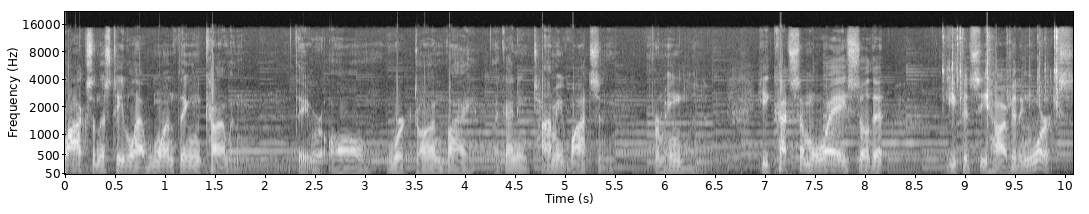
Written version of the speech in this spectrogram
Locks on this table have one thing in common. They were all worked on by a guy named Tommy Watson from England. He cuts them away so that you could see how everything works.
